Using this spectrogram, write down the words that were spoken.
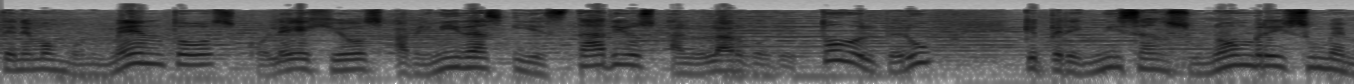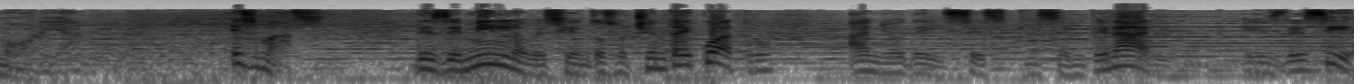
Tenemos monumentos, colegios, avenidas y estadios a lo largo de todo el Perú que perennizan su nombre y su memoria. Es más, desde 1984, año del sesquicentenario, es decir,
